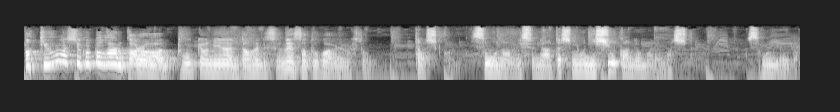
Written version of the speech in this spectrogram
まあ、基本は仕事があるから東京にいないとダメですよね、里帰りの人も。確かに。そうなんですよね。私も2週間で生まれました。そういえば。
